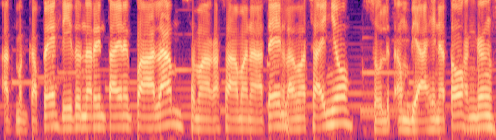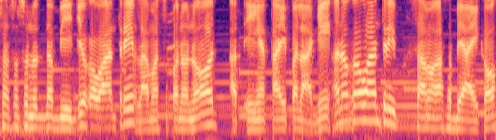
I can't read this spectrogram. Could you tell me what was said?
at magkape. Dito na rin tayo nagpaalam sa mga kasama natin. Salamat sa inyo. Sulit ang biyahe na to. Hanggang sa susunod na video kawan trip. Salamat sa panonood at ingat tayo palagi. Ano kawan trip? Sama ka sa biyahe ko?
